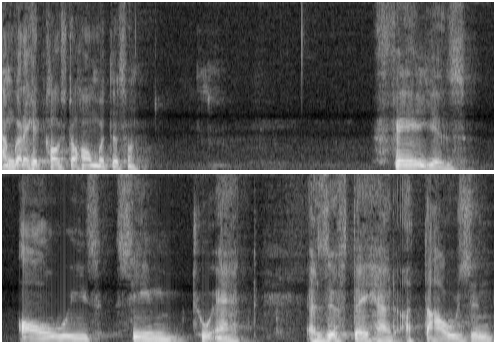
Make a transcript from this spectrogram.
I'm going to hit close to home with this one failures always seem to act as if they had a thousand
